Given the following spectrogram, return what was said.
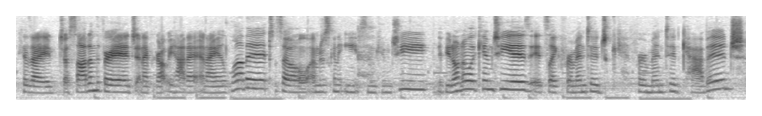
because I just saw it in the fridge and I forgot we had it and I love it. So I'm just gonna eat some kimchi. If you don't know what kimchi is, it's like fermented, fermented cabbage.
